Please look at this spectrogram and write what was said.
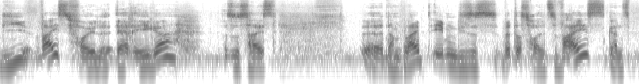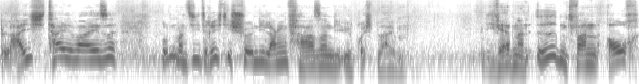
die Weißfäule-Erreger. Also das heißt, äh, dann bleibt eben dieses, wird das Holz weiß, ganz bleich teilweise und man sieht richtig schön die langen Fasern, die übrig bleiben. Die werden dann irgendwann auch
